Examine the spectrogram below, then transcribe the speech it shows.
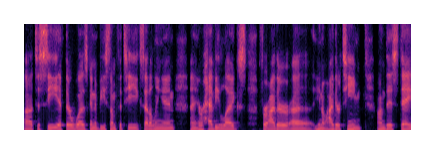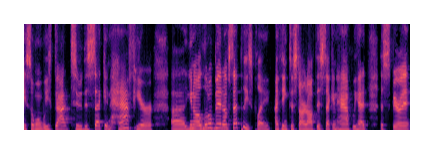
uh, to see if there was going to be some fatigue settling in uh, or heavy legs for either, uh, you know, either team on this day. So when we got to the second half here, uh, you know, a little bit of set piece play. I think to start off this second half, we had the Spirit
